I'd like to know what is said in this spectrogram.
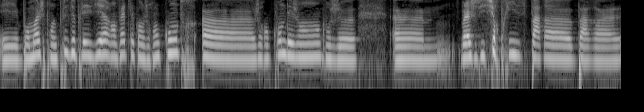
Et pour moi, je prends le plus de plaisir en fait c'est quand je rencontre, euh, je rencontre des gens, quand je, voilà, je suis surprise par euh, par euh,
